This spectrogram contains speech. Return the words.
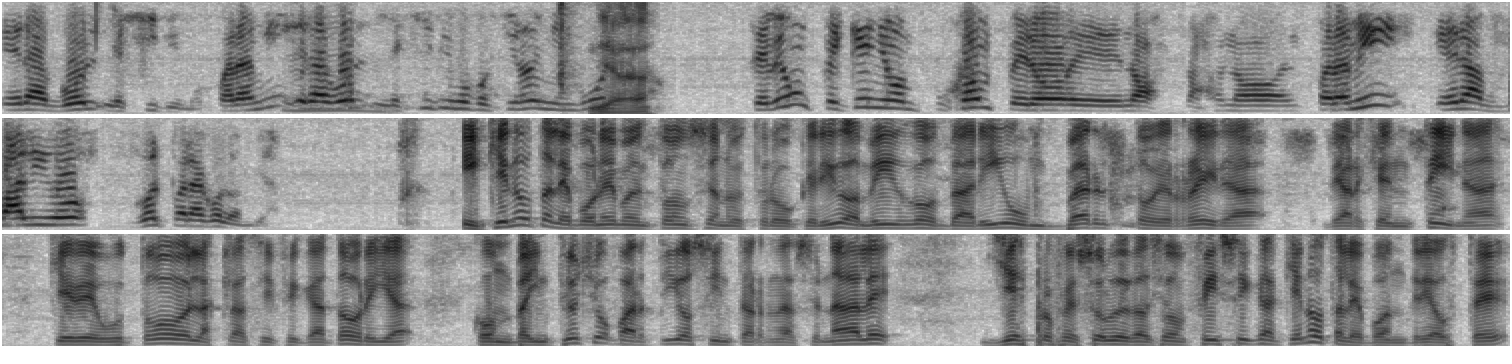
era gol legítimo. Para mí era gol legítimo porque no hay ningún Ya. se ve un pequeño empujón, pero eh, no, no, no, para mí era válido gol para Colombia. ¿Y qué nota le ponemos entonces a nuestro querido amigo Darío Humberto Herrera de Argentina, que debutó en las clasificatorias con 28 partidos internacionales y es profesor de educación física? ¿Qué nota le pondría a usted?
